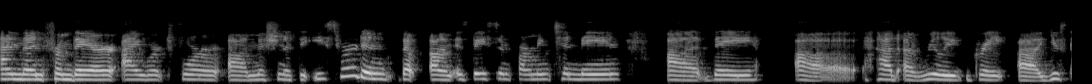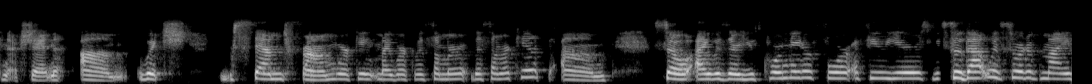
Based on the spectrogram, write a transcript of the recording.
and then from there I worked for a Mission at the Eastward, and that um, is based in Farmington, Maine. Uh, they uh, had a really great uh, youth connection, um, which stemmed from working my work with summer the summer camp. Um, so i was their youth coordinator for a few years. So that was sort of my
